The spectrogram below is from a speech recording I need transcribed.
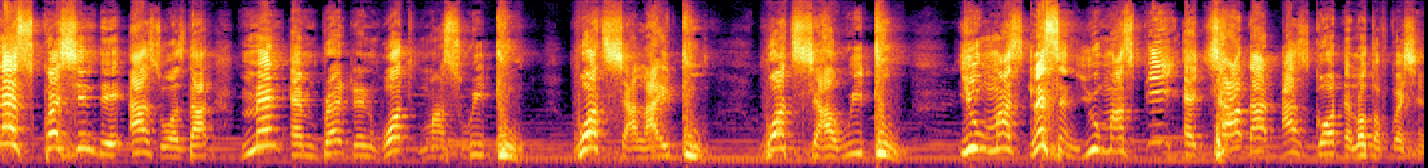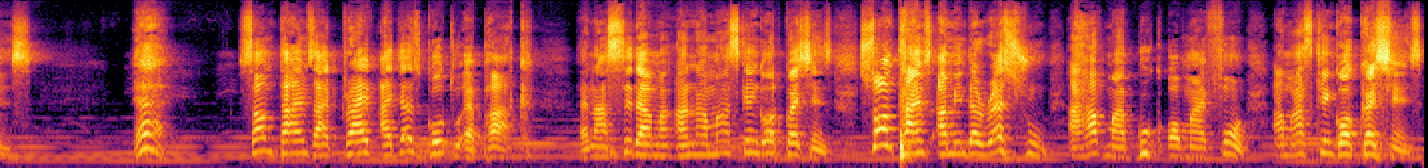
next question they asked was that, men and brethren, what must we do? What shall I do? What shall we do? You must, listen, you must be a child that asks God a lot of questions. Yeah. Sometimes I drive, I just go to a park and I sit down and I'm asking God questions. Sometimes I'm in the restroom, I have my book or my phone, I'm asking God questions.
